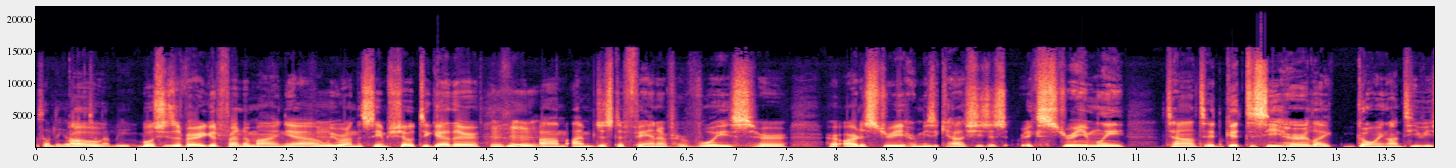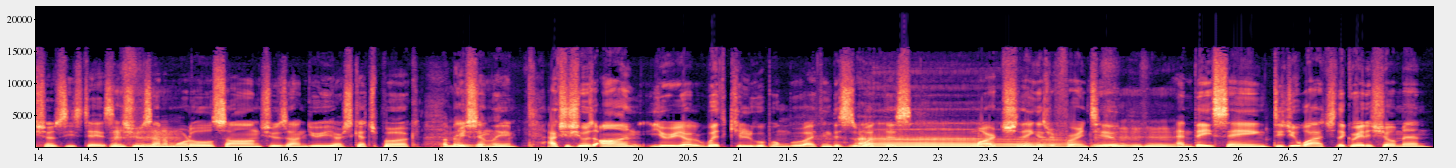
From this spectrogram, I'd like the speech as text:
something about Oh, 천단비? well, she's a very good friend of mine. Yeah, we were on the same show together. Mm-hmm. Um, I'm just a fan of her voice, her her artistry, her musicality. She's just extremely talented. Good to see her like going on TV shows these days. Like she was on Immortal Song. She was on Yuya Sketchbook Amazing. recently. Actually, she was on Yuya with Gilgu Bonggu. I think this is what this March thing is referring to. Mm-hmm. And they sang. Did you watch The Greatest Showman?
